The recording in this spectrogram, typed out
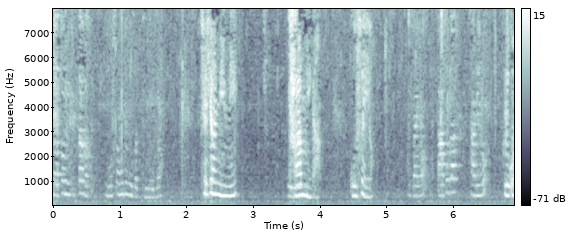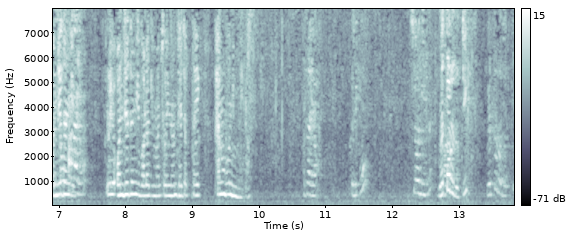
야, 좀 이따가 뭐 쌍둥이 같은 거야? 최시원님이 잘합니다. 고수예요. 맞아요? 나보다 잘해요? 그리고 언제든지, 그리고 언제든지 말해주면 저희는 대적될 한 분입니다. 맞아요. 그리고 시원이는 왜 떨어졌지? 왜 떨어졌지?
